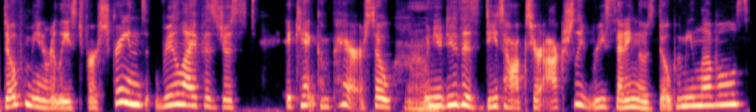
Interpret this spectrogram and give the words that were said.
dopamine released for screens real life is just it can't compare so wow. when you do this detox you're actually resetting those dopamine levels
